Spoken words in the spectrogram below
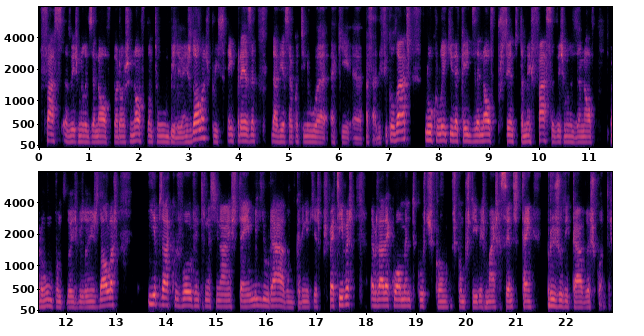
face a 2019 para os 9.1 bilhões de dólares, por isso a empresa da aviação continua aqui a passar dificuldades, lucro líquido a cair 19% também face a 2019 para 1.2 bilhões de dólares, e apesar que os voos internacionais têm melhorado um bocadinho aqui as perspectivas, a verdade é que o aumento de custos com os combustíveis mais recentes tem prejudicado as contas.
